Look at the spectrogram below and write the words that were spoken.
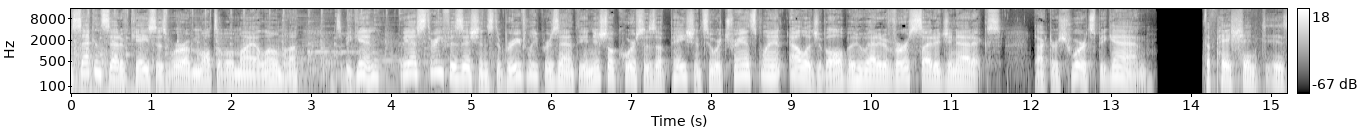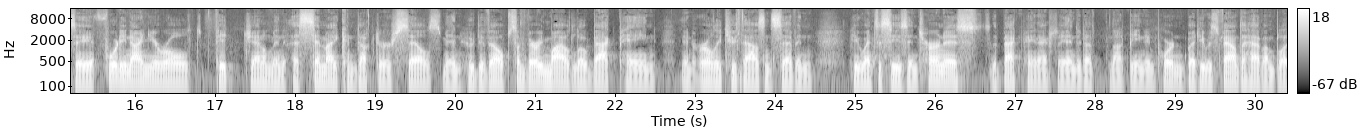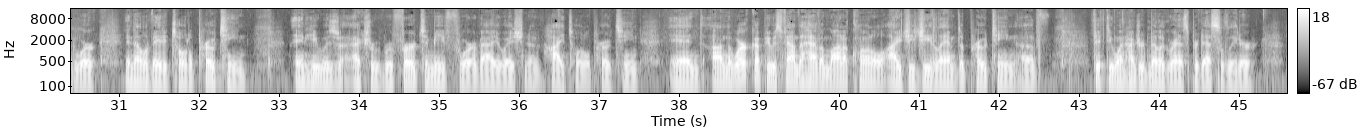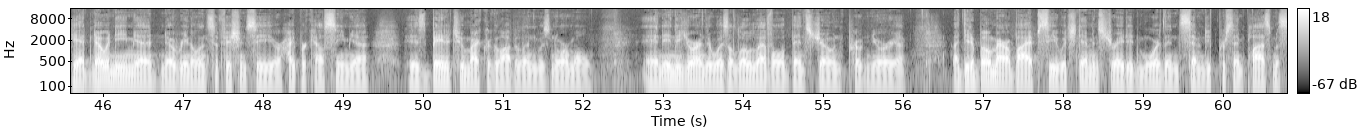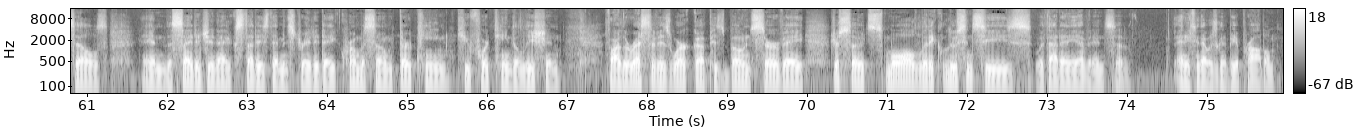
The second set of cases were of multiple myeloma. To begin, we asked three physicians to briefly present the initial courses of patients who were transplant eligible but who had adverse cytogenetics. Dr. Schwartz began. The patient is a 49 year old fit gentleman, a semiconductor salesman who developed some very mild low back pain in early 2007. He went to see his internist. The back pain actually ended up not being important, but he was found to have on blood work an elevated total protein. And he was actually referred to me for evaluation of high total protein. And on the workup, he was found to have a monoclonal IgG lambda protein of 5,100 milligrams per deciliter. He had no anemia, no renal insufficiency or hypercalcemia. His beta 2 microglobulin was normal. And in the urine, there was a low level of Bence-Jones proteinuria. I did a bone marrow biopsy, which demonstrated more than 70% plasma cells, and the cytogenetic studies demonstrated a chromosome 13 Q14 deletion. For the rest of his workup, his bone survey just showed small lytic lucencies without any evidence of anything that was going to be a problem.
